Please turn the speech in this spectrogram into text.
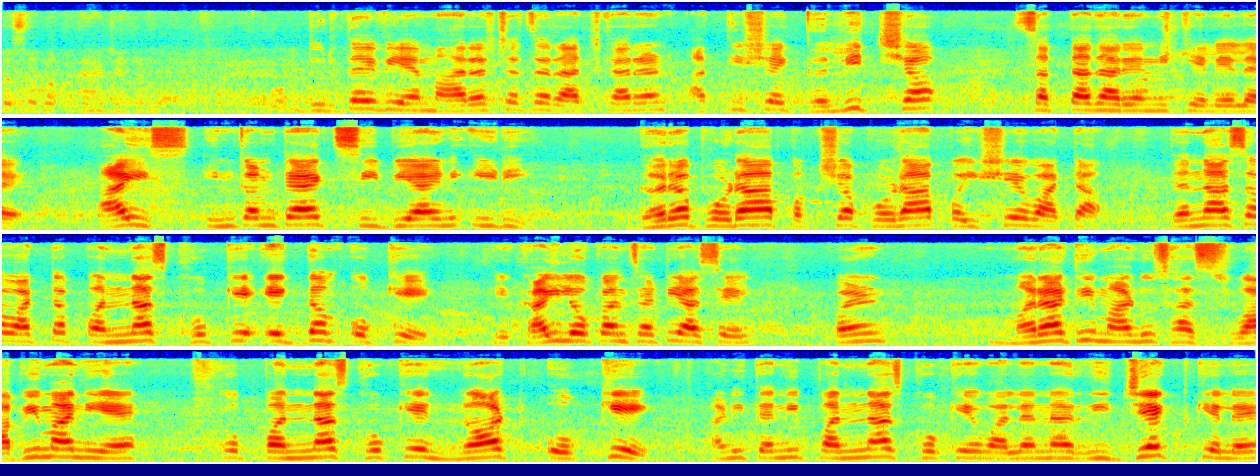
कसं बघता ह्याच्याकडे? दुर्दैवी आहे. महाराष्ट्राचं राजकारण अतिशय गलिच्छ सत्ताधाऱ्यांनी केलेलं आहे. आईस income tax C B I आणि ईडी घरं फोडा पक्ष फोडा पैसे वाटा. त्यांना असं वाटतं पन्नास खोके एकदम ओके. हे काही लोकांसाठी असेल. पण मराठी माणूस हा स्वाभिमानी आहे. तो पन्नास खोके नॉट ओके आणि त्यांनी पन्नास खोकेवाल्यांना रिजेक्ट केलं आहे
